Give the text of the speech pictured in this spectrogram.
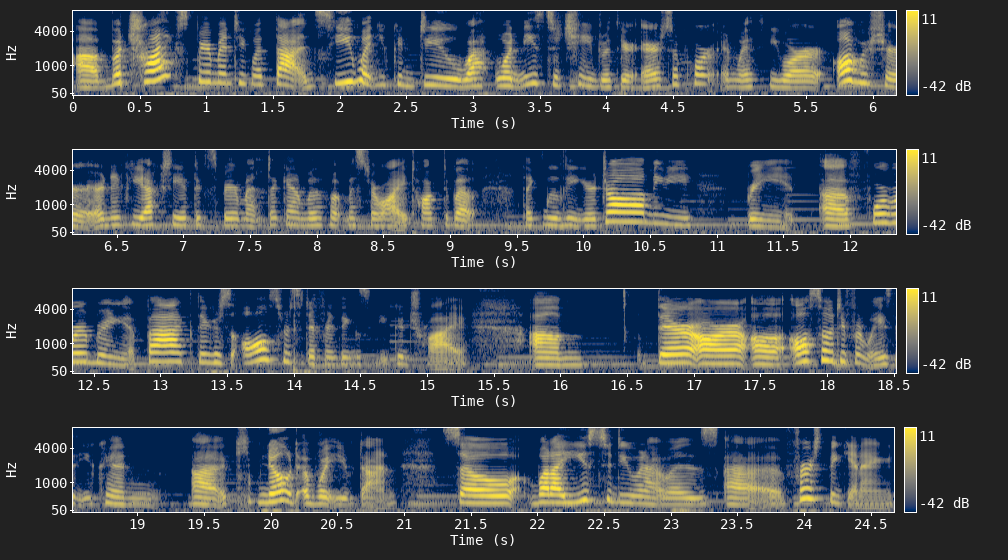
Uh, but try experimenting with that and see what you can do, what, what needs to change with your air support and with your embouchure. And if you actually have to experiment, again, with what Mr. Wye talked about, like moving your jaw, maybe bringing it uh, forward, bringing it back. There's all sorts of different things that you could try. Um, there are uh, also different ways that you can uh, keep note of what you've done. So, what I used to do when I was uh, first beginning,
